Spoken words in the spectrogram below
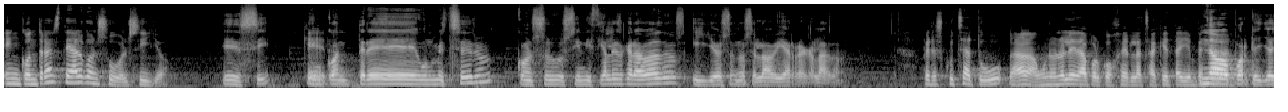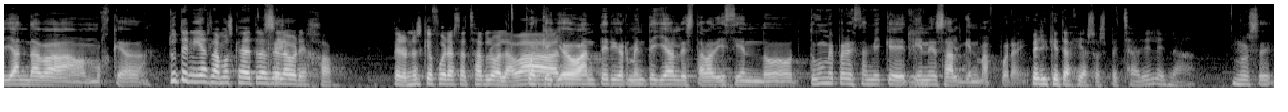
Encontraste algo en su bolsillo. Eh, sí, encontré un mechero con sus iniciales grabados y yo eso no se lo había regalado. Pero escucha tú, claro, a uno no le da por coger la chaqueta y empezar. a- No, porque yo ya andaba mosqueada. Tú tenías la mosca detrás de la oreja, pero no es que fueras a echarlo a lavar. Porque yo anteriormente ya le estaba diciendo, tú me parece a mí que tienes a alguien más por ahí. ¿Pero y qué te hacía sospechar, Elena? No sé,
